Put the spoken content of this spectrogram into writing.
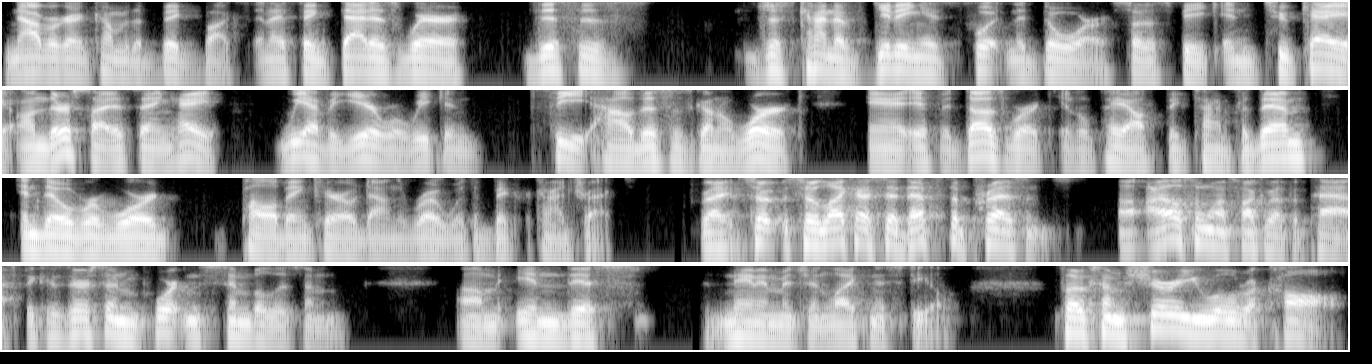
now we're going to come with the big bucks. And I think that is where this is just kind of getting his foot in the door, so to speak. And 2K on their side is saying, hey, we have a year where we can see how this is going to work. And if it does work, it'll pay off big time for them and they'll reward Paolo Banchero down the road with a bigger contract. Right. So, so like I said, that's the present. Uh, I also want to talk about the past because there's an important symbolism um, in this name, image, and likeness deal. Folks, I'm sure you will recall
